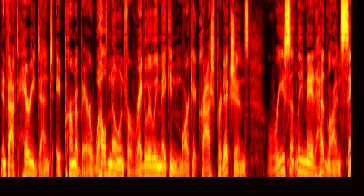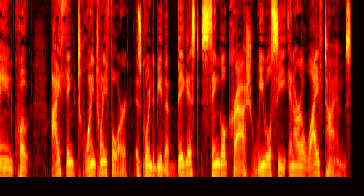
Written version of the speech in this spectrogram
In fact, Harry Dent, a perma bear well known for regularly making market crash predictions, recently made headlines saying, quote, I think 2024 is going to be the biggest single crash we will see in our lifetimes.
